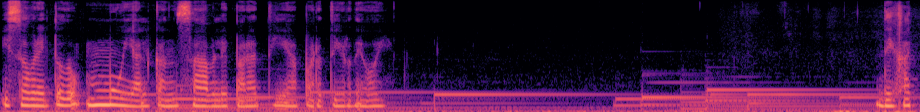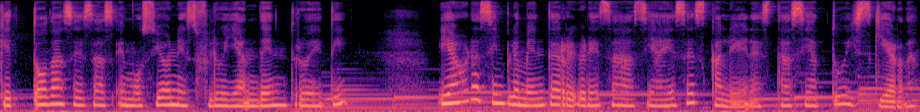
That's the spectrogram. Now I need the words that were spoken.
y sobre todo muy alcanzable para ti a partir de hoy. Deja que todas esas emociones fluyan dentro de ti y ahora simplemente regresa hacia esa escalera, está hacia tu izquierda.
